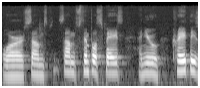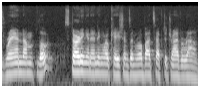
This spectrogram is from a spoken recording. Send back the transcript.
or some, some simple space and you create these random starting and ending locations and robots have to drive around.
